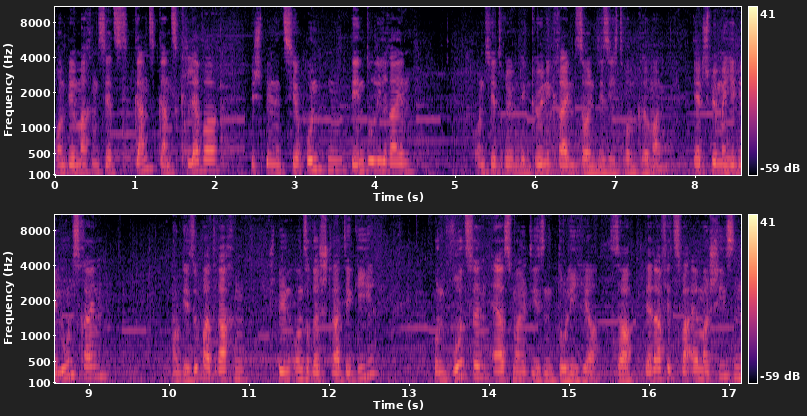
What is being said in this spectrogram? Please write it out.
Und wir machen es jetzt ganz, ganz clever. Wir spielen jetzt hier unten den Dulli rein und hier drüben den König rein. Sollen die sich drum kümmern. Jetzt spielen wir hier die Loons rein und die Superdrachen. Spielen unsere Strategie und wurzeln erstmal diesen Dulli hier. So, der darf jetzt zwar einmal schießen,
